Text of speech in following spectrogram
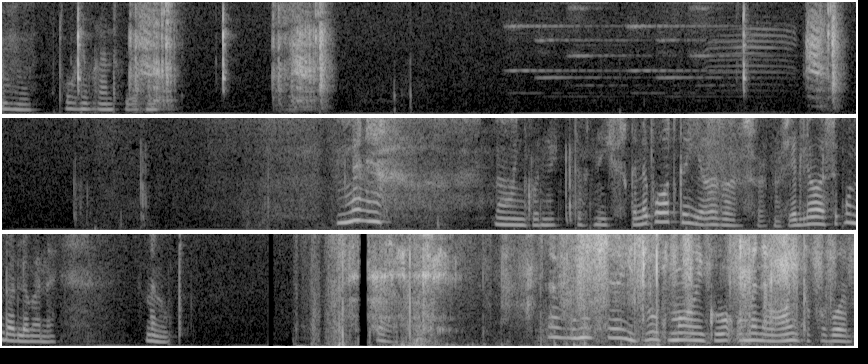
Угу, другий варіант вірно. Маленька технічна неполадка, я зараз вернуся. Для вас секунда, для мене минуту. Так. Я вернувся і тут маленько, у мене маленька проблема.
